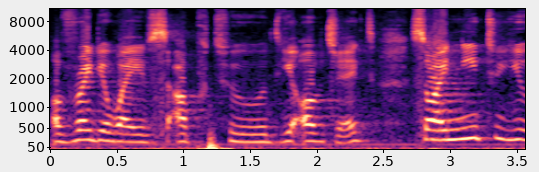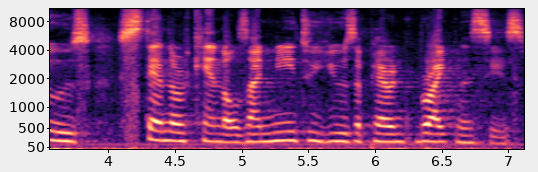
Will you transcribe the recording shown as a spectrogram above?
of radio waves up to the object. So I need to use standard candles. I need to use apparent brightnesses.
